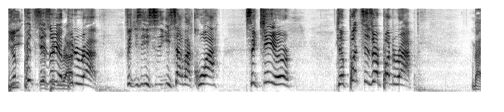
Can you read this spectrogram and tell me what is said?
Il n'y a plus de scissor, il n'y a plus de rap. Fait qu'ils ils- ils servent à quoi? C'est qui, eux? T'as pas de scissor, pas de rap. Ben,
